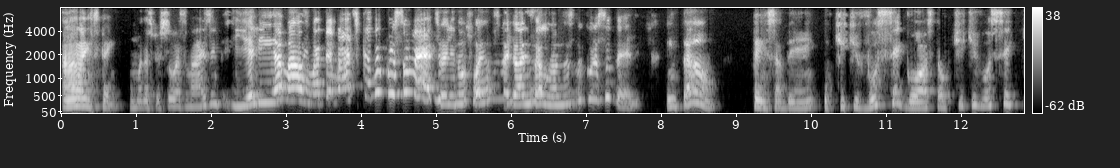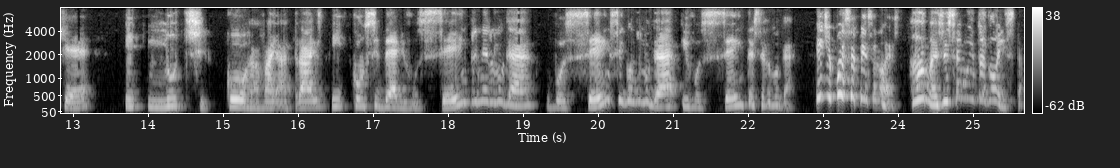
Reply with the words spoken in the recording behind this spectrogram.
Einstein, uma das pessoas mais. E ele ia mal em matemática no curso médio, ele não foi um dos melhores alunos do curso dele. Então, pensa bem o que, que você gosta, o que, que você quer e lute, corra, vai atrás e considere você em primeiro lugar, você em segundo lugar e você em terceiro lugar. E depois você pensa no resto. Ah, mas isso é muito egoísta.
